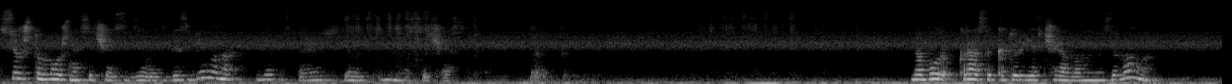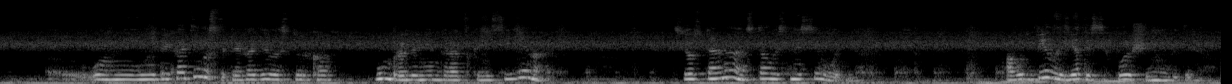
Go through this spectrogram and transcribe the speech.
Все, что можно сейчас сделать без белого, я постараюсь сделать именно сейчас. Набор красок, который я вчера вам называла, э, он мне не пригодился, пригодилась только умбра ленинградская и сиена. Все остальное осталось на сегодня. А вот белый я до сих пор еще не видела.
